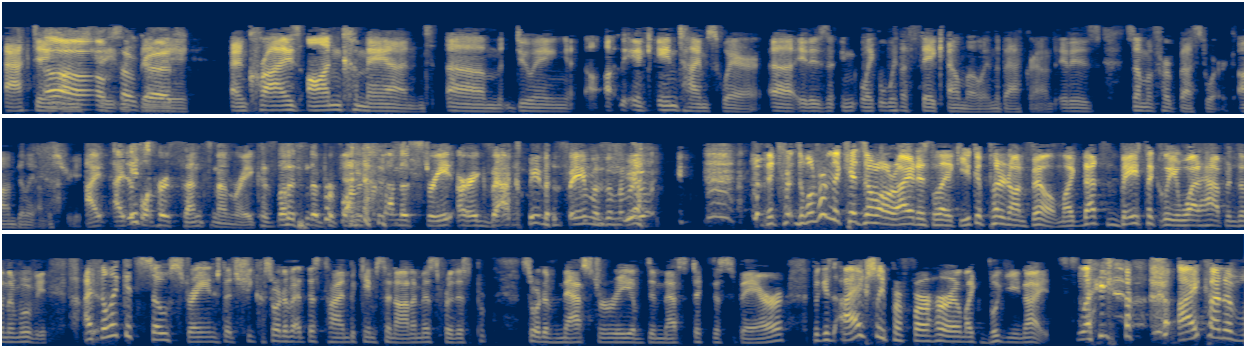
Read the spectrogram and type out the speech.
acting on the Oh, street so with good. And cries on command, um, doing uh, in, in Times Square. Uh, it is in, like with a fake Elmo in the background. It is some of her best work on Billy on the Street. I, I just It's- love her sense memory because the, the performances on the street are exactly the same as in the movie. The, the one from the kids are all right is like you could put it on film. Like that's basically what happens in the movie. I feel like it's so strange that she sort of at this time became synonymous for this pr- sort of mastery of domestic despair because I actually prefer her in like Boogie Nights. Like I kind of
